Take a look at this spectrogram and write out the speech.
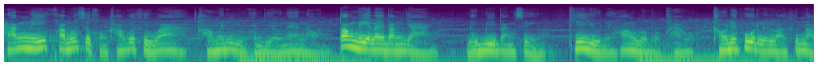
ครั้งนี้ความรู้สึกของเขาก็คือว่าเขาไม่ได้อยู่คนเดียวแน่นอน ต้องมีอะไรบางอย่าง หรือมีบางสิ่งที่อยู่ในห้องรวมกับเขา เขาได้พูดลอยๆขึ้นมา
